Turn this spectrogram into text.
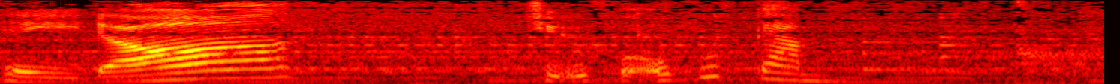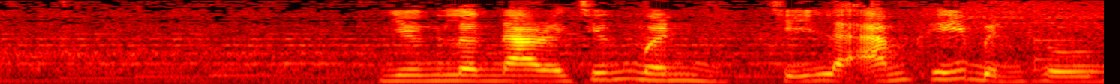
Thì đó Triệu phổ vuốt cầm Nhưng lần nào đã chứng minh Chỉ là ám khí bình thường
